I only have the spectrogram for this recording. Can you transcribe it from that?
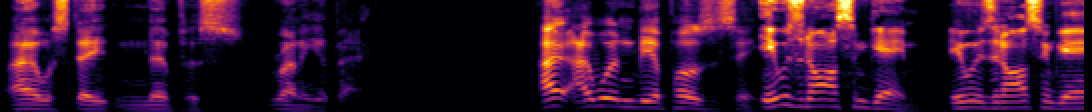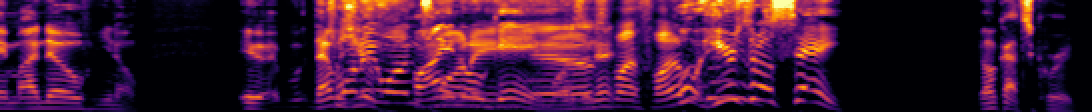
Iowa State and Memphis running it back. I, I wouldn't be opposed to seeing. It was an awesome game. It was an awesome game. I know, you know, it, that was your final game, yeah, wasn't it? my final. Well, here's what I'll say: y'all got screwed.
